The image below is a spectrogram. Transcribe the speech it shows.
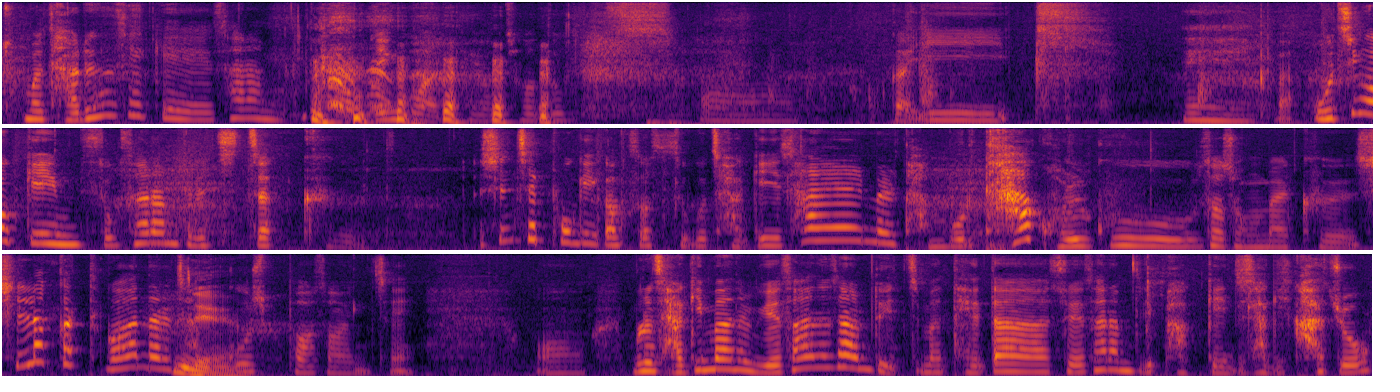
정말 다른 세계의 사람인 것 같아요. 저도 어, 그러니까 이 네, 막 오징어 게임 속 사람들은 진짜 그 신체 포기각서 쓰고 자기 삶을 담보로 다 걸고서 정말 그 신락 같은 거 하나를 잡고 네. 싶어서 이제 어 물론 자기만을 위해서 하는 사람도 있지만 대다수의 사람들이 밖에 이제 자기 가족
